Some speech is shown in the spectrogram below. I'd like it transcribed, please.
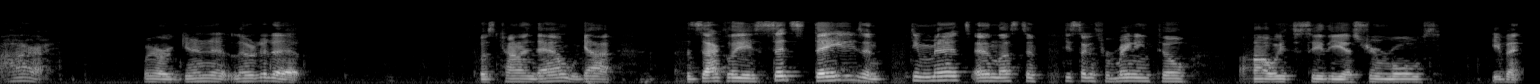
Alright, we are getting it loaded up. So it's counting down, we got exactly 6 days and 15 minutes and less than 50 seconds remaining till uh, we get to see the Extreme Rules event.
